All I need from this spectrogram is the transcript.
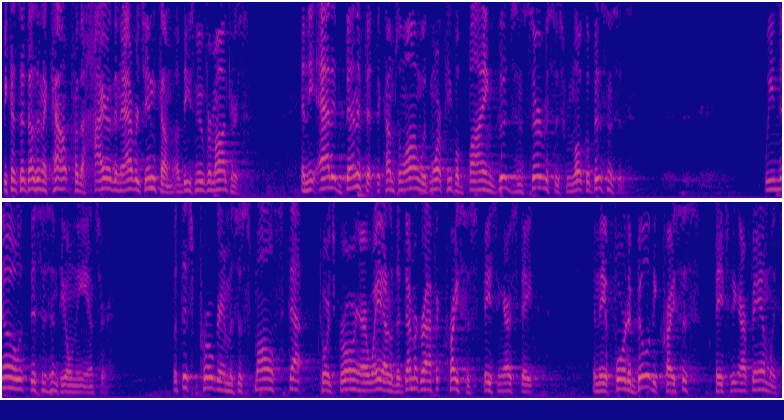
because it doesn't account for the higher than average income of these new Vermonters and the added benefit that comes along with more people buying goods and services from local businesses. We know this isn't the only answer, but this program is a small step towards growing our way out of the demographic crisis facing our state and the affordability crisis facing our families.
